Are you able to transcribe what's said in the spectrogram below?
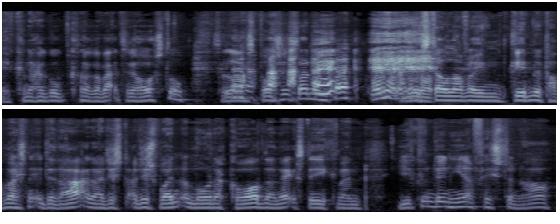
"Yeah, can I go can I go back to the hostel? It's the last bus is running. and he still never even gave me permission to do that. And I just I just went on my own accord. The next day he came in, you come down here, Fister, no,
